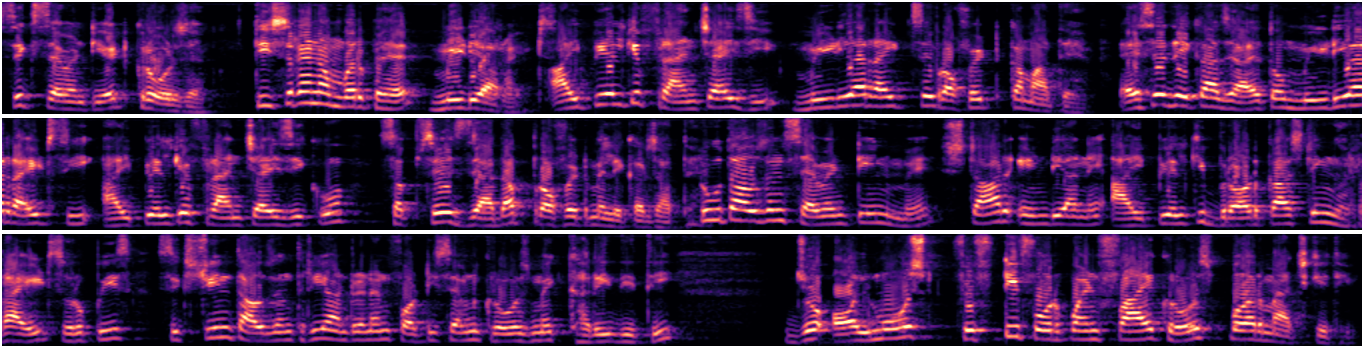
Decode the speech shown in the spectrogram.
678 करोड़ है। तीसरे नंबर पे है मीडिया राइट्स। आईपीएल के फ्रेंचाइजी मीडिया राइट से प्रॉफिट कमाते हैं। ऐसे देखा जाए तो मीडिया राइट्स ही आईपीएल के फ्रेंचाइजी को सबसे ज़्यादा प्रॉफिट में लेकर जाते हैं। 2017 में स्टार इंडिया ने आईपीएल की broadcasting rights rupees sixteen crore में खरीदी थी, जो ऑलमोस्ट 54.5 करोड़ पर मैच की थी।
